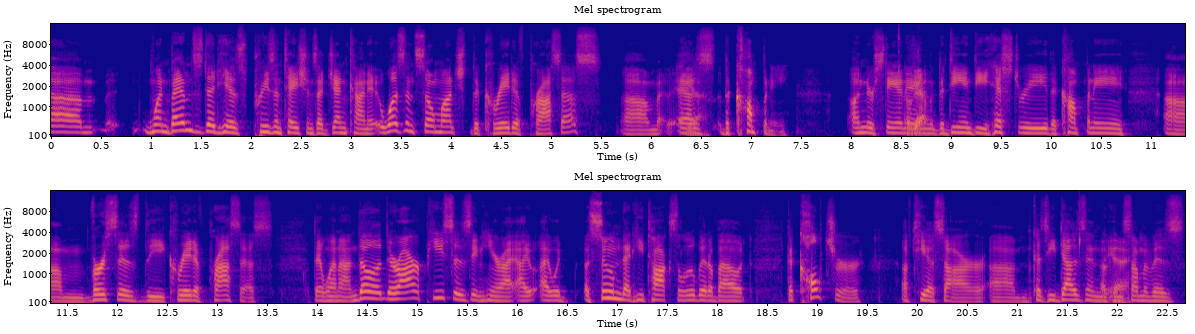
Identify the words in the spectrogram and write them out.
um, when Ben's did his presentations at Gen Con, it wasn't so much the creative process um, as the company, understanding Okay. the D and D history, the company um, versus the creative process that went on. Though there are pieces in here, I, I, I would assume that he talks a little bit about the culture of TSR because he does in, in some of his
